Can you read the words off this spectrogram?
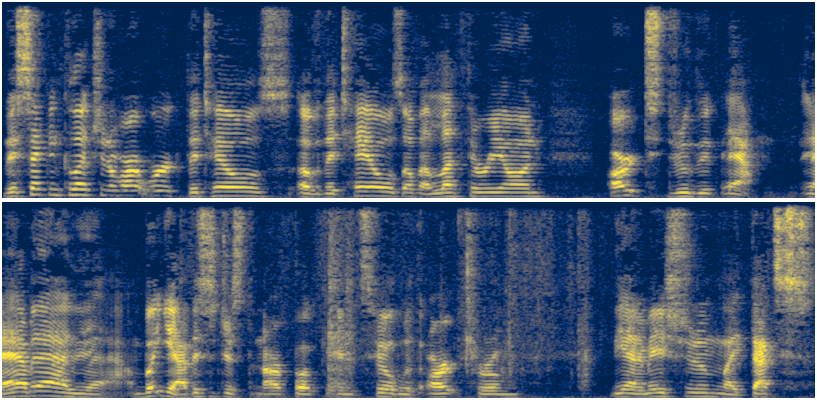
The second collection of artwork, the tales of the tales of Alethrion, art through the yeah, blah, blah. But yeah, this is just an art book, and it's filled with art from the animation. Like that's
